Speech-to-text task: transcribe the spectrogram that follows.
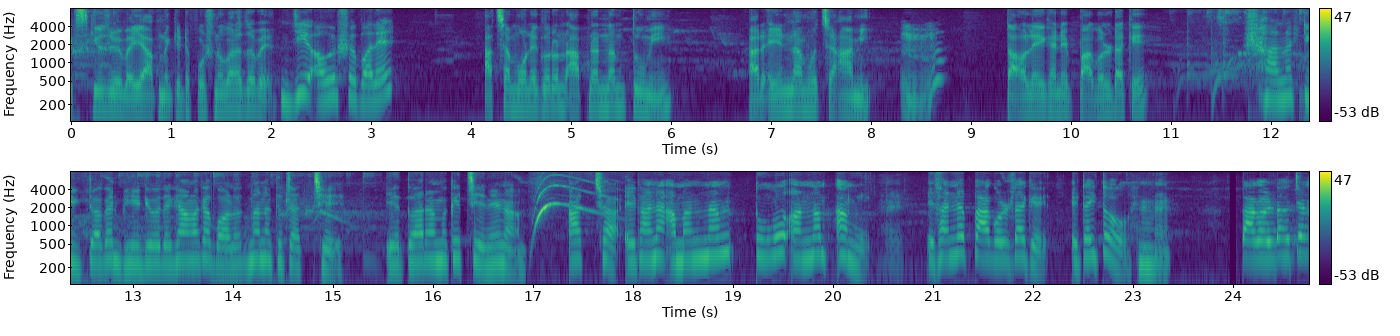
এক্সকিউজ মি ভাইয়া আপনাকে একটা প্রশ্ন করা যাবে? জি অবশ্যই বলে আচ্ছা মনে করুন আপনার নাম তুমি আর এর নাম হচ্ছে আমি। তাহলে এখানে পাগলটাকে? শালা টিকটকের ভিডিও দেখে আমাকে বলদ বানাতে চাচ্ছে। এ তো আর আমাকে চেনে না। আচ্ছা এখানে আমার নাম তুমো আর নাম আমি। এখানে পাগলটাকে এটাই তো? হ্যাঁ। পাগলটা হচ্ছেন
